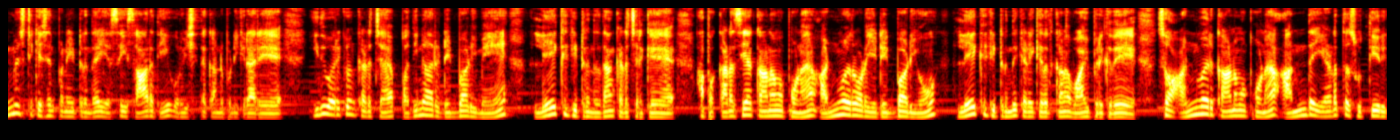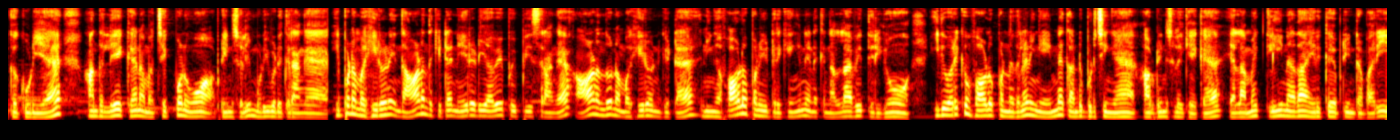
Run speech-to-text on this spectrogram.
இன்வெஸ்டிகேஷன் பண்ணிட்டு இருந்த எஸ்ஐ சாரதி ஒரு விஷயத்தை கண்டுபிடிக்கிறாரு. இது வரைக்கும் கிடைச்ச பதினாறு டெட் பாடியுமே லேக்கு கிட்ட இருந்து தான் கிடைச்சிருக்கு. அப்போ கடைசியாக காணாமல் போன அன்வரோடைய டெட் பாடியும் லேக்கு கிட்ட இருந்து கிடைக்கிறதுக்கான வாய்ப்பு இருக்குது. ஸோ அன்வர் காணாமல் போன அந்த இடத்த சுற்றி இருக்கக்கூடிய அந்த லேக்கை நம்ம செக் பண்ணுவோம் அப்படின்னு சொல்லி முடிவெடுக்கிறாங்க. இப்போ நம்ம ஹீரோயின் இந்த ஆனந்த் கிட்ட நேரடியாகவே போய் பேசுகிறாங்க ஆனந்தும் நம்ம ஹீரோயின் கிட்ட நீங்கள் ஃபாலோ பண்ணிட்டு இருக்கீங்கன்னு எனக்கு நல்லாவே தெரியும். இது வரைக்கும் ஃபாலோ பண்ணதில் நீங்கள் என்ன கண்டுபிடிச்சிங்க? அப்படின்னு சொல்லி கேட்க எல்லாமே க்ளீனாக தான் இருக்குது அப்படின்ற மாதிரி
